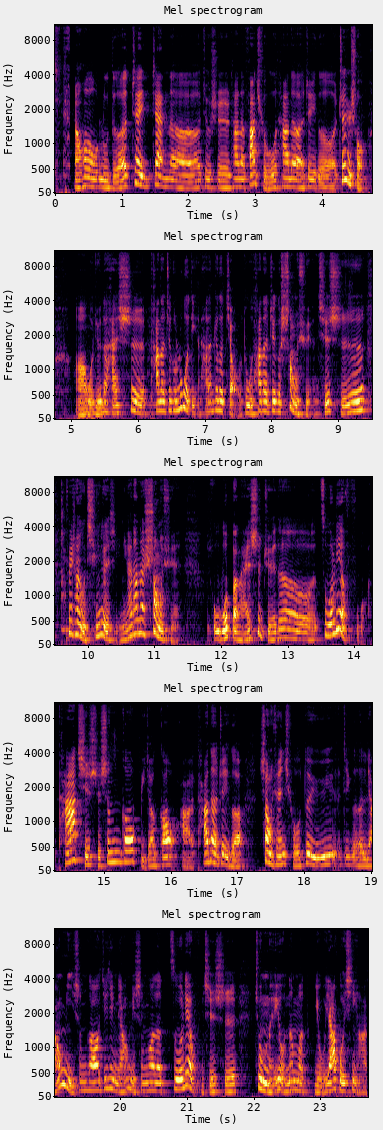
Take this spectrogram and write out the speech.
然后鲁德这站的就是他的发球，他的这个正手啊，我觉得还是他的这个落点，他的这个角度，他的这个上旋，其实非常有侵略性。你看他的上旋。我本来是觉得兹维列夫他其实身高比较高啊，他的这个上旋球对于这个两米身高接近两米身高的兹维列夫其实就没有那么有压迫性啊。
